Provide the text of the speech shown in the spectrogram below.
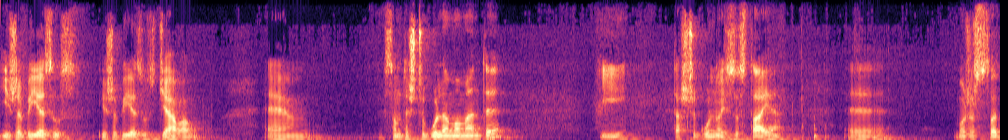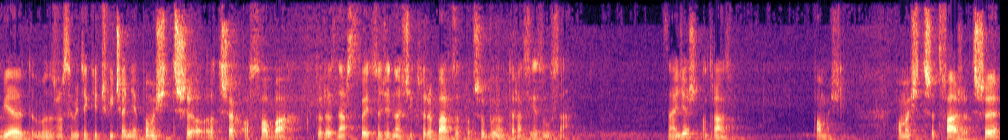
i żeby Jezus, i żeby Jezus działał. Em, Są te szczególne momenty i ta szczególność zostaje. Możesz sobie, można sobie takie ćwiczenie. Pomyśl trzy, o trzech osobach, które znasz w swojej codzienności, które bardzo potrzebują teraz Jezusa. Znajdziesz? Od razu. Pomyśl. Pomyśl trzy twarze, trzy,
